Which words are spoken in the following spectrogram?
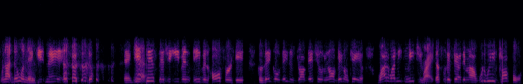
we're not doing this. And get mad. And get yeah. pissed that you even even offered it because they go they just drop their children off they don't care why do I need to meet you right that's what they say out their mouth what do we need to talk for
